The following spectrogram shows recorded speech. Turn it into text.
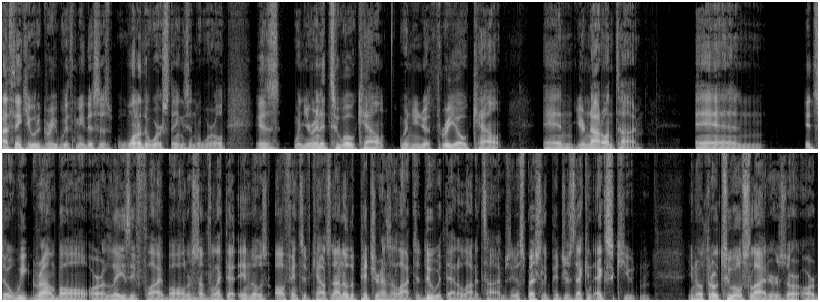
I think you would agree with me. This is one of the worst things in the world is when you're in a 2-0 count, when you're in a 3-0 count, and you're not on time, and it's a weak ground ball or a lazy fly ball or something like that in those offensive counts. And I know the pitcher has a lot to do with that a lot of times, you know, especially pitchers that can execute and, you know, throw 2-0 sliders or, or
